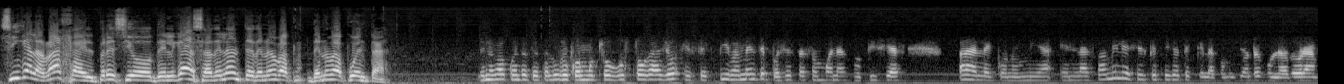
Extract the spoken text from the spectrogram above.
sigue a la baja el precio del gas. Adelante de nueva, de nueva cuenta. De nueva cuenta te saludo con mucho gusto, Gallo. Efectivamente, pues estas son buenas noticias para la economía en las familias. Y es que fíjate que la Comisión Reguladora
